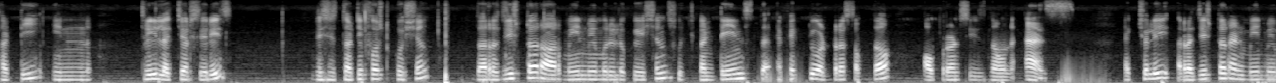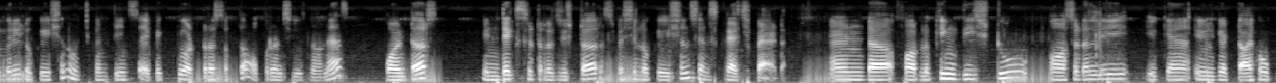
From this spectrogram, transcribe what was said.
30 in three lecture series. This is 31st question. The register or main memory locations which contains the effective address of the operands is known as actually register and main memory location which contains the effective address of the operands is known as pointers indexed register special locations and scratch pad. And uh, for looking these two uh, suddenly you can you will get i hope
